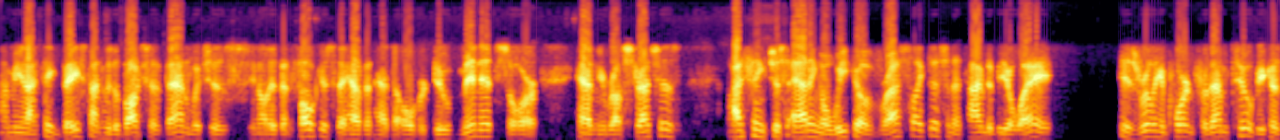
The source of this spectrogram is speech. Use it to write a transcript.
I mean, I think based on who the Bucks have been, which is, you know, they've been focused, they haven't had to overdo minutes or had any rough stretches. I think just adding a week of rest like this and a time to be away is really important for them too. Because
